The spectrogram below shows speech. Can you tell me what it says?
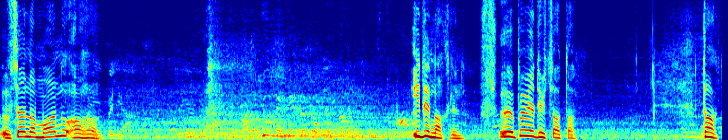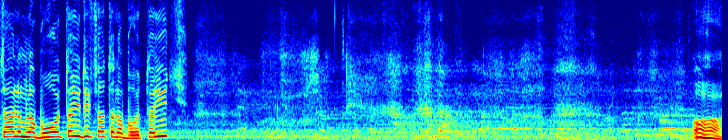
Все на ману, ага. Іди нахрен. Е, Привіт, дівчата. Так, салом работають, дівчата работають. Ага,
